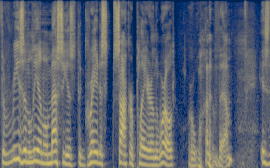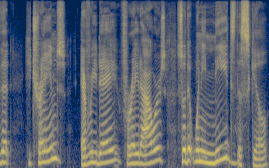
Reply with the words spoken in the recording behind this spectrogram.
The reason Lionel Messi is the greatest soccer player in the world, or one of them, is that he trains every day for eight hours so that when he needs the skill,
